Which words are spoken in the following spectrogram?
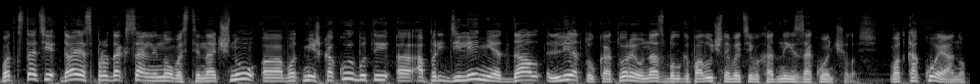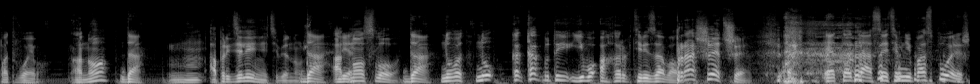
Вот, кстати, давай я с парадоксальной новости начну. А, Вот, Миш, какое бы ты а, определение дал лету, которое у нас благополучно в эти выходные закончилось? Вот какое оно, по-твоему? Оно? Да, Определение тебе нужно. Да, Одно Лен. слово. да. Ну вот, ну, как, как бы ты его охарактеризовал? Прошедшее. Это да, с этим не поспоришь.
